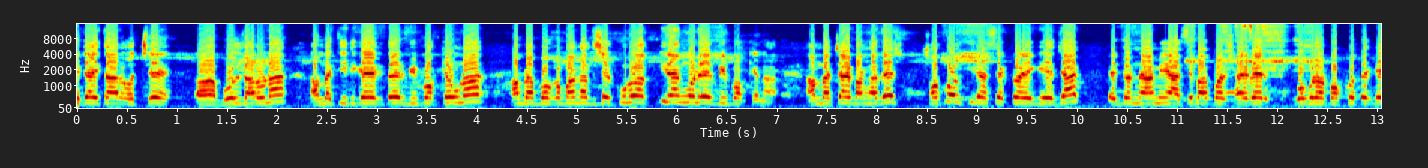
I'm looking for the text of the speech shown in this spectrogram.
এটাই তার হচ্ছে ভুল ধারণা। আমরা ক্রিকেটের বিপক্ষেও না, আমরা বাংলাদেশের কোনো ক্রীড়াঙ্গনের বিপক্ষে না। আমরা চাই বাংলাদেশ সকল ক্রীড়া সেক্টর এগিয়ে যাক। এর জন্য আমি আসিফ আকবর সাহেবের বগুড়ার পক্ষ থেকে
